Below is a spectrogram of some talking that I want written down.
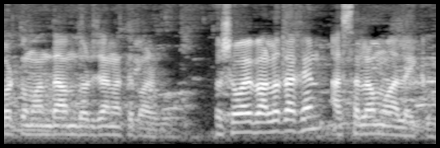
বর্তমান দাম দর জানাতে পারব। তো সবাই ভালো থাকেন, আসসালামু আলাইকুম।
